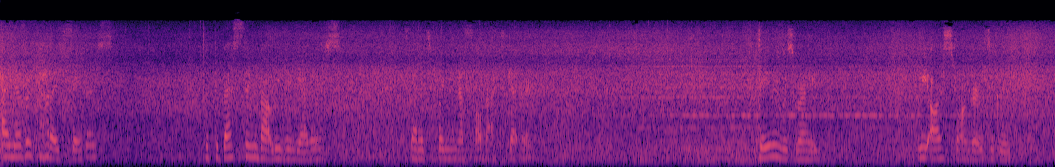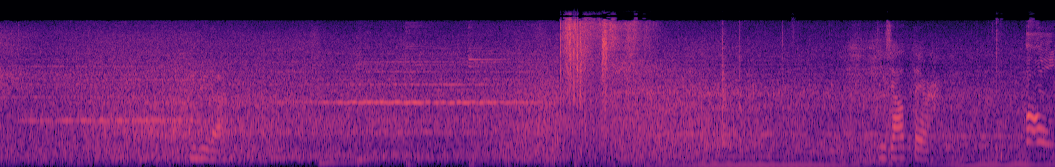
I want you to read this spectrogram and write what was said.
I never thought I'd say this, but the best thing about leaving the others is that it's bringing us all back together. Daly was right. We are stronger as a group. You knew that. He's out there. Oh.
